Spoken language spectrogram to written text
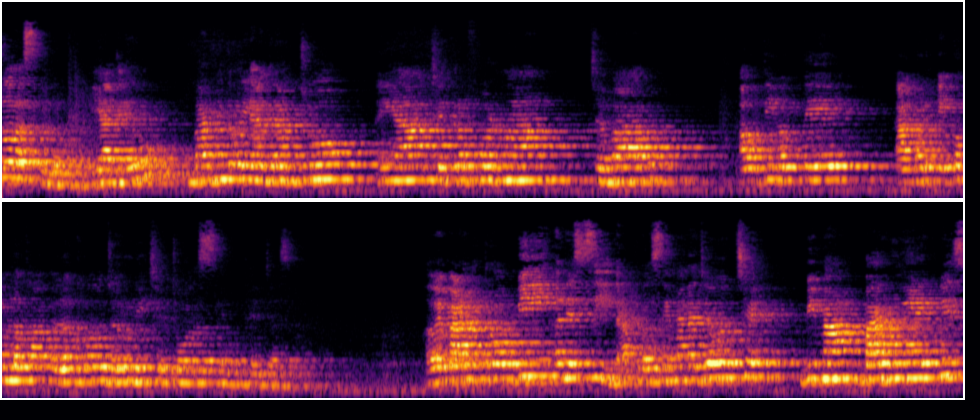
ચોરસ કિલોમીટર. યાદ રહ્યું બાળ મિત્રો, યાદ રાખજો. અહીંયા ક્ષેત્રફળમાં આગળ એકમ લખા, લખવો જરૂરી છે ચોરસ સેમ થઈ જશે. હવે બાળ મિત્રો B અને C દાખલો સેમાના જેવો જ છે. B માં 12 21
